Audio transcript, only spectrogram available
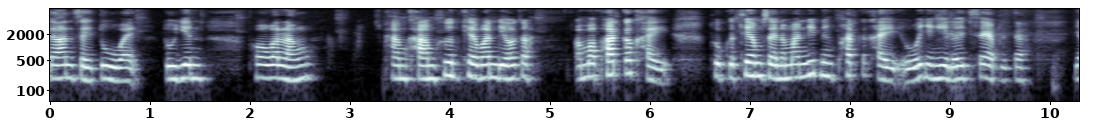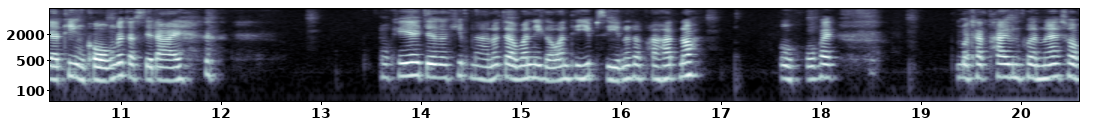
จานใส่ตู้ไว้ ตู้เย็น พอวันหลังทำคามขึ้นแค่วันเดียวจ้ะ เอามาพัดก็ไข่ถูกกระเทียมใส่น้ำมันนิดนึงพัดก็ไข่โอ้ยอย่างนี้เลยแซ่บเลยจ้ะอย่าทิ้งของนะจะเสียดายโอเค เจอกันคลิปหน้าเนาะจ้ะวันนี้กับวันที่ยี่สิบสี่นาะจ้ะพาฮัทเนาะโอ้ขอไปมาทักทายเพื่อนๆนะชอบ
